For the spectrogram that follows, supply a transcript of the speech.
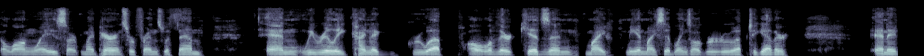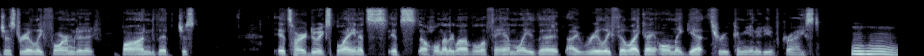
a long ways. Our, my parents were friends with them and we really kind of grew up all of their kids and my me and my siblings all grew up together and it just really formed a bond that just it's hard to explain it's it's a whole nother level of family that i really feel like i only get through community of christ mm-hmm.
